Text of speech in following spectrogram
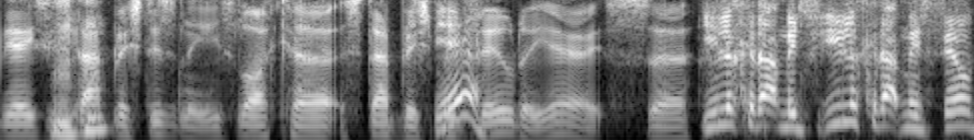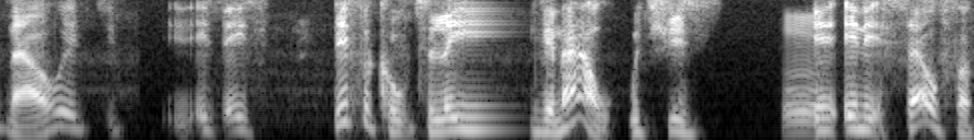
yeah, he's established, isn't he? He's like a established Yeah. midfielder. Yeah, it's uh, You look at that mid. You look at that midfield now. It, it, it's difficult to leave him out, which is Hmm. in, in itself a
